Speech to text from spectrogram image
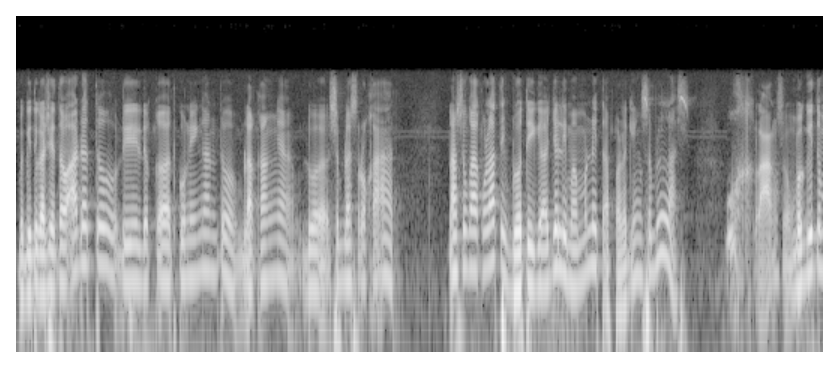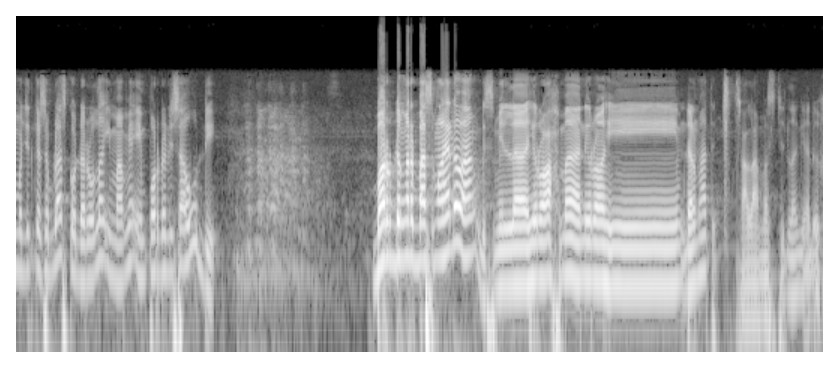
Begitu kasih tahu ada tuh di dekat Kuningan tuh belakangnya dua sebelas rokaat. Langsung kalkulatif dua tiga aja lima menit apalagi yang sebelas. Wah langsung begitu masjid ke sebelas kodarullah imamnya impor dari Saudi. Baru dengar basmalah doang, Bismillahirrahmanirrahim. Dalam hati, salah masjid lagi aduh.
